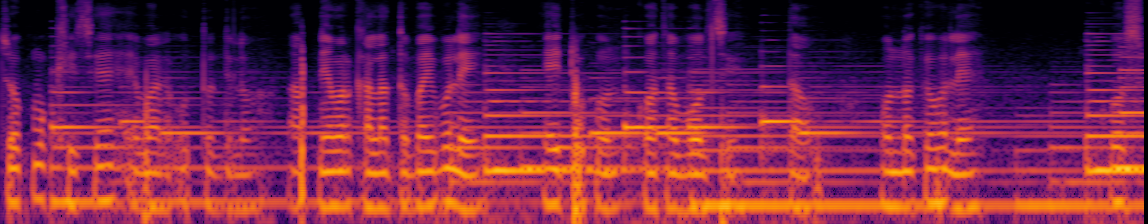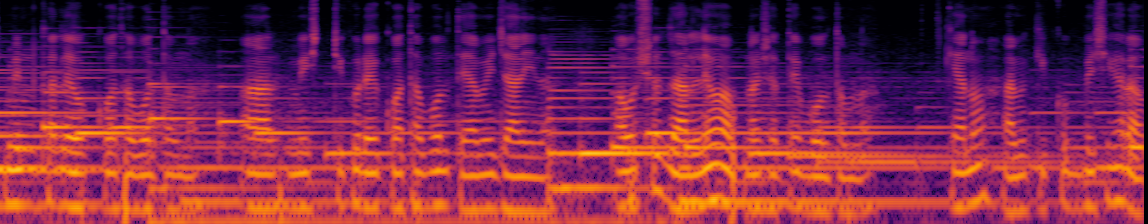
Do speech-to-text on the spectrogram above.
চোখ মুখ খিচে এবার উত্তর দিল, আপনি আমার খালাতো ভাই বলে এইটুকুন কথা বলছি। তাও অন্য কেউ হলে কুসমিন কালেও কথা বলতাম না। আর মিষ্টি করে কথা বলতে আমি জানি না। অবশ্য জানলেও আপনার সাথে বলতাম না। কেন? আমি কি খুব বেশি খারাপ?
